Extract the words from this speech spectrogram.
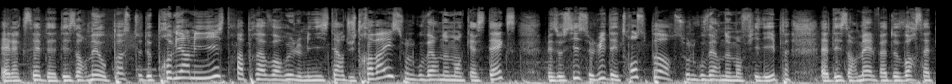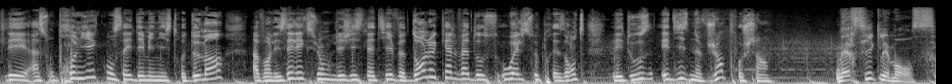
Elle accède désormais au poste de première ministre après avoir eu le ministère du Travail sous le gouvernement Castex, mais aussi celui des Transports sous le gouvernement Philippe. Désormais, elle va devoir s'atteler à son premier Conseil des ministres demain, avant les élections législatives dans le Calvados où elle se présente les 12 et 19 juin prochains. Merci Clémence.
